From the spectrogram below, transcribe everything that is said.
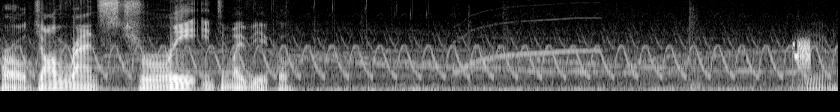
Bro, John ran straight into my vehicle. Yeah.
